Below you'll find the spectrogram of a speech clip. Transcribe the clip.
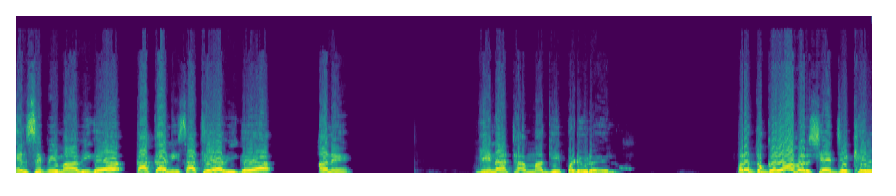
એનસીપીમાં આવી ગયા, કાકાની સાથે આવી ગયા અને ઘીના ઠામમાં ઘી પડ્યું રહેલું. પરંતુ ગયા વર્ષે જે ખેલ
